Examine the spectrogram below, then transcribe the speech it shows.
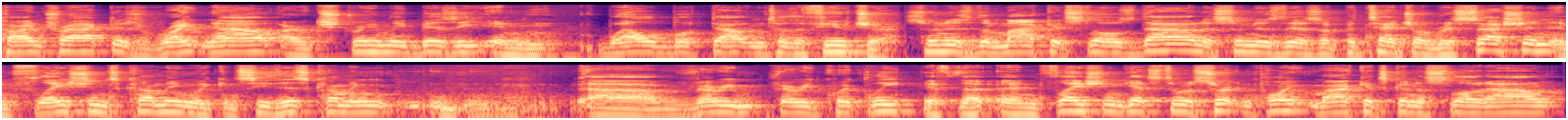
Contractors right now are extremely busy and well booked out into the future. As soon as the market slows down, as soon as there's a potential recession, inflation's coming. We can see this coming uh, very, very quickly. If the inflation gets to a certain point, market's going to slow down.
